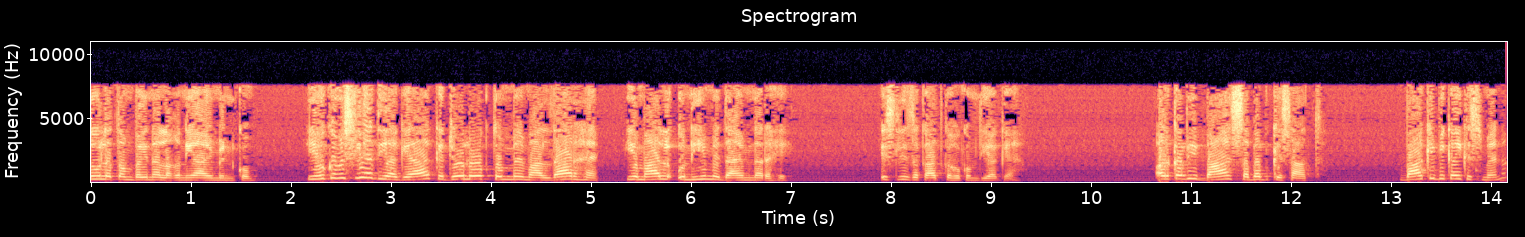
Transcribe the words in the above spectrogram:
دولتم بین لغنیا منکم۔ یہ حکم اس لیے دیا گیا کہ جو لوگ تم میں مالدار ہیں، یہ مال انہی میں دائم نہ رہے۔ اس لیے زکات کا حکم دیا گیا۔ اور کبھی با سبب کے ساتھ۔ با کی بھی کئی قسمیں نا۔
